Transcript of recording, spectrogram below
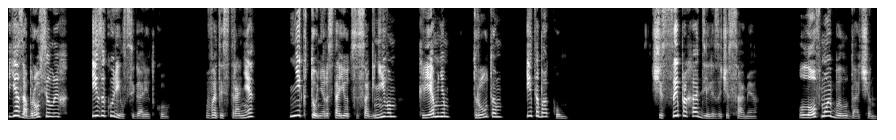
Я забросил их и закурил сигаретку. В этой стране никто не расстается с огнивом, кремнем, трутом и табаком. Часы проходили за часами. Лов мой был удачен.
